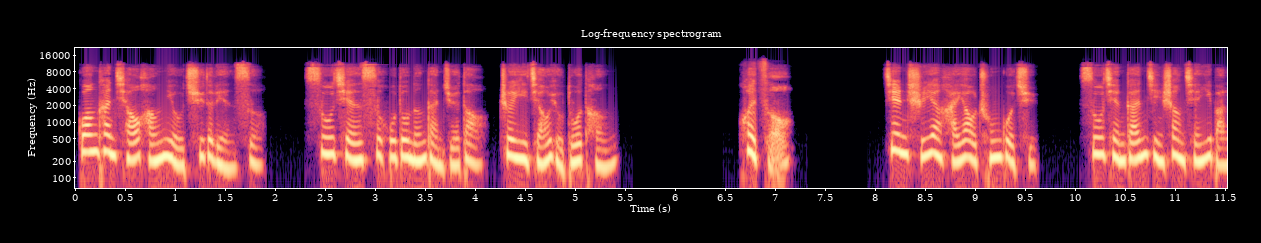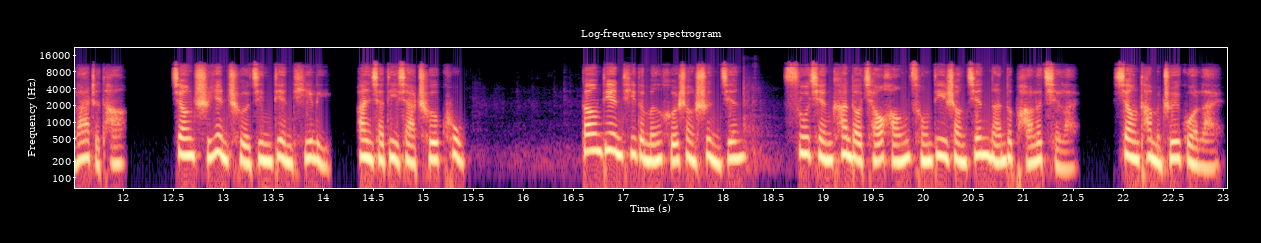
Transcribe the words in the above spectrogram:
光看乔航扭曲的脸色，苏浅似乎都能感觉到这一脚有多疼。快走！见池燕还要冲过去，苏浅赶紧上前一把拉着他，将池燕扯进电梯里，按下地下车库。当电梯的门合上瞬间。苏浅看到乔航从地上艰难的爬了起来，向他们追过来。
